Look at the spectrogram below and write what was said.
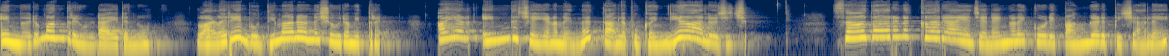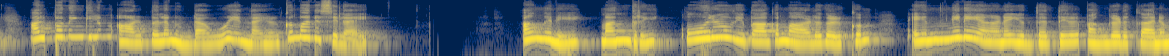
എന്നൊരു മന്ത്രി ഉണ്ടായിരുന്നു വളരെ ബുദ്ധിമാനാണ് ശൂരമിത്രൻ. അയാൾ എന്ത് ചെയ്യണമെന്ന് തലപുകഞ്ഞ് ആലോചിച്ചു. സാധാരണക്കാരായ ജനങ്ങളെ കൂടി പങ്കെടുപ്പിച്ചാലേ അല്പമെങ്കിലും ആൾബലം ഉണ്ടാവൂ എന്നയാൾക്ക് മനസ്സിലായി. അങ്ങനെ മന്ത്രി ഓരോ വിഭാഗം ആളുകൾക്കും എങ്ങനെയാണ് യുദ്ധത്തിൽ പങ്കെടുക്കാനും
